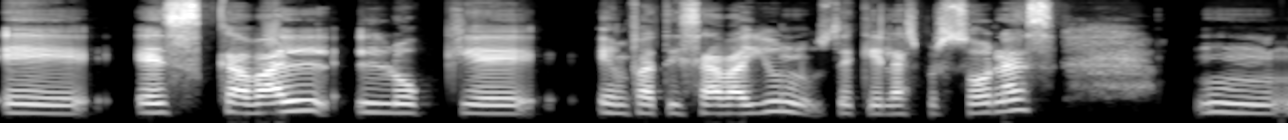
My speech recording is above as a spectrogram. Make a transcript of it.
eh, es cabal lo que enfatizaba Yunus, de que las personas mm,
